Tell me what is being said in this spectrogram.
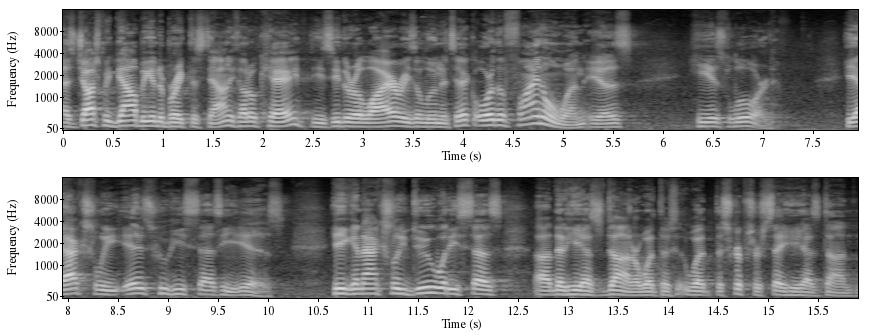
as Josh McDowell began to break this down, he thought, okay, he's either a liar, he's a lunatic, or the final one is he is Lord. He actually is who he says he is. He can actually do what he says uh, that he has done, or what the, what the scriptures say he has done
